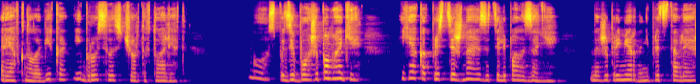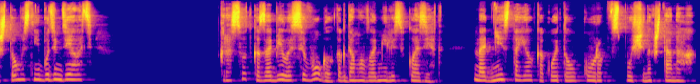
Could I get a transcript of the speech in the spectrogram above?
Рявкнула Вика и бросилась в чертов туалет. «Господи боже, помоги!» Я, как пристежная, зателепалась за ней, даже примерно не представляя, что мы с ней будем делать. Красотка забилась в угол, когда мы вломились в клозет. Над ней стоял какой-то укурок в спущенных штанах.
